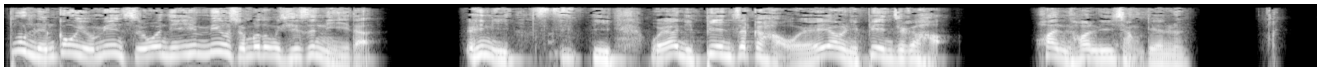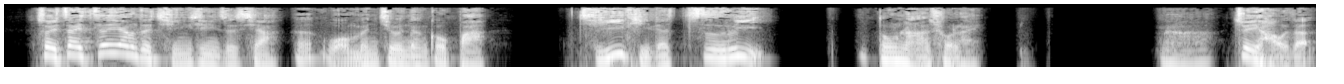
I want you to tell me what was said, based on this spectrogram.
不能够有面子问题，因为没有什么东西是你的。哎，你你我要你变这个好，我也要你变这个好，换换立场辩论。所以在这样的情形之下，呃，我们就能够把集体的智力都拿出来啊，最好的，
